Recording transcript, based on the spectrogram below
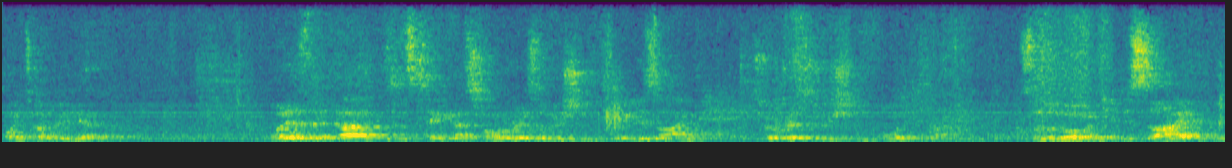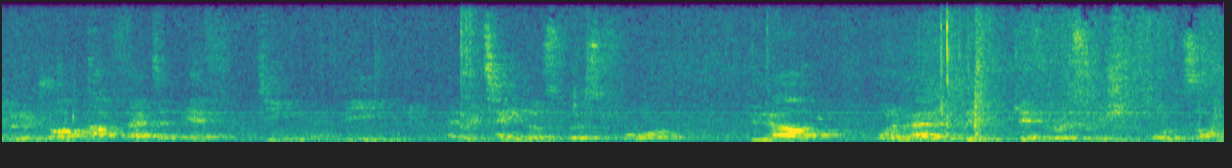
point over here. What has that done is it's uh, taken us from a resolution 3 design to a resolution 4 design. So the moment you decide we're going to drop out factor F, D, and B and retain those first four, you now automatically get the resolution 4 design.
